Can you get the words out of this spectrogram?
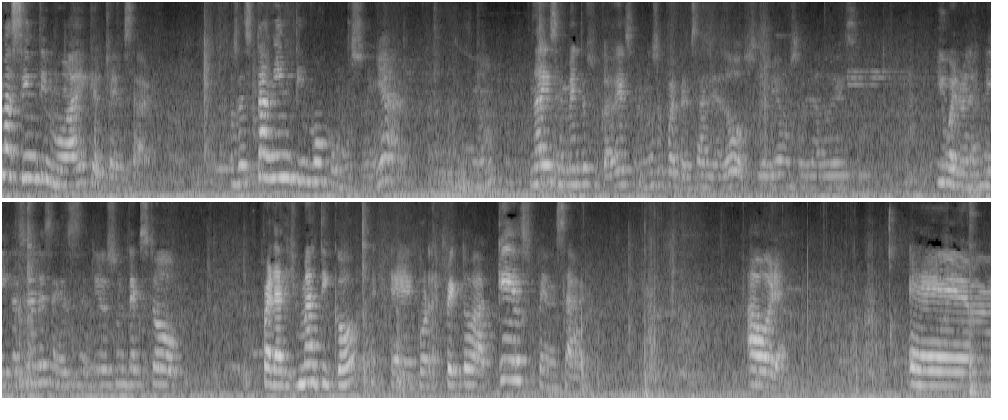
más íntimo hay que el pensar? O sea, es tan íntimo como soñar. ¿no? Nadie se mete en su cabeza, no se puede pensar de a dos, ya habíamos hablado de eso. Y bueno, las meditaciones en ese sentido es un texto paradigmático eh, con respecto a qué es pensar. Ahora, em,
